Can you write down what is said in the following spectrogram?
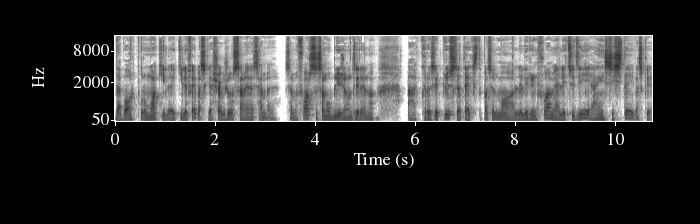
d'abord pour moi qui le, qui le fait parce qu'à chaque jour, ça me, ça me, ça me force, ça m'oblige, on dirait, non, à creuser plus le texte, pas seulement à le lire une fois, mais à l'étudier, à insister parce que,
